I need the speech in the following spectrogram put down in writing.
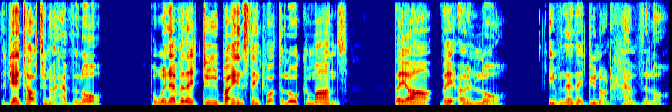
The Gentiles do not have the law, but whenever they do by instinct what the law commands, they are their own law, even though they do not have the law.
